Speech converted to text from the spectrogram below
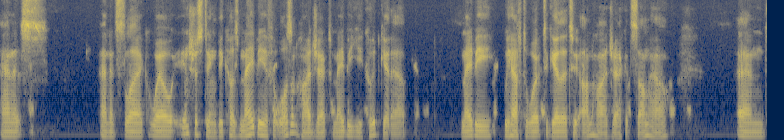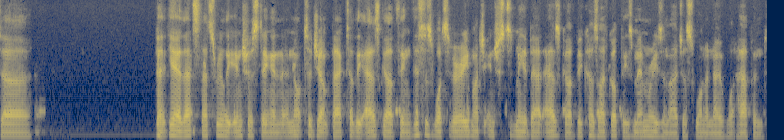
and it's and it's like, well, interesting because maybe if it wasn't hijacked, maybe you could get out maybe we have to work together to unhijack it somehow and uh but yeah that's that's really interesting and, and not to jump back to the asgard thing this is what's very much interested me about asgard because i've got these memories and i just want to know what happened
